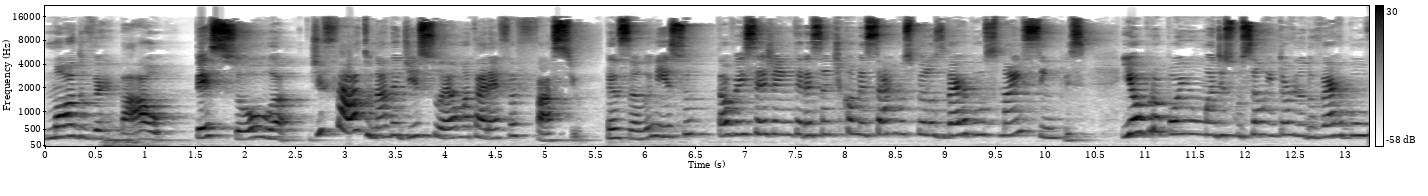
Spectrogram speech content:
modo verbal, pessoa, de fato, nada disso é uma tarefa fácil. Pensando nisso, talvez seja interessante começarmos pelos verbos mais simples e eu proponho uma discussão em torno do verbo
